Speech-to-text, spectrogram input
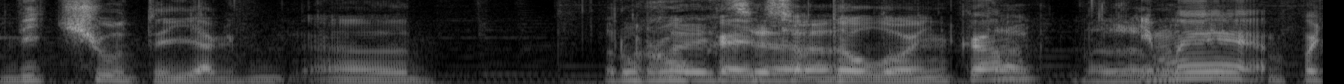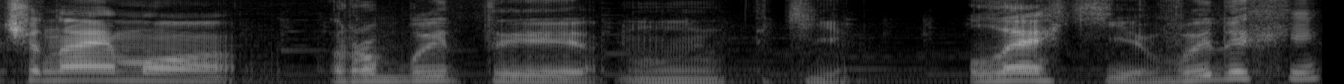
відчути, як е, рухається, долонька. так, І ми починаємо робити м, такі легкі видихи,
